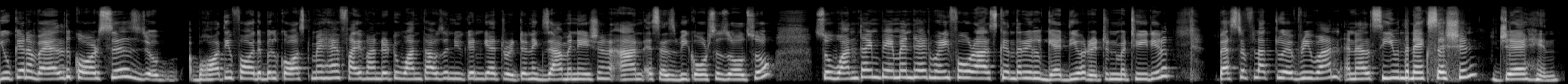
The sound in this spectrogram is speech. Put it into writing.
you can avail the courses जो बहुत ही अफोर्डेबल कॉस्ट में है five hundred to one thousand you can get written examination and S S B courses also so one time payment है ट्वेंटी फोर आवर्स के अंदर you'll get your written material best of luck to every one and I सी you in the next session जय हिंद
